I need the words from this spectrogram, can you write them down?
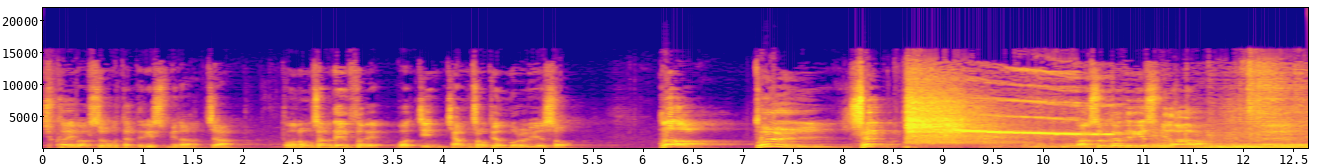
축하의 박수 부탁드리겠습니다. 자, 도농상 댄서의 멋진 장소 변모를 위해서 하나, 둘, 셋! 박수 부탁드리겠습니다. 네.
